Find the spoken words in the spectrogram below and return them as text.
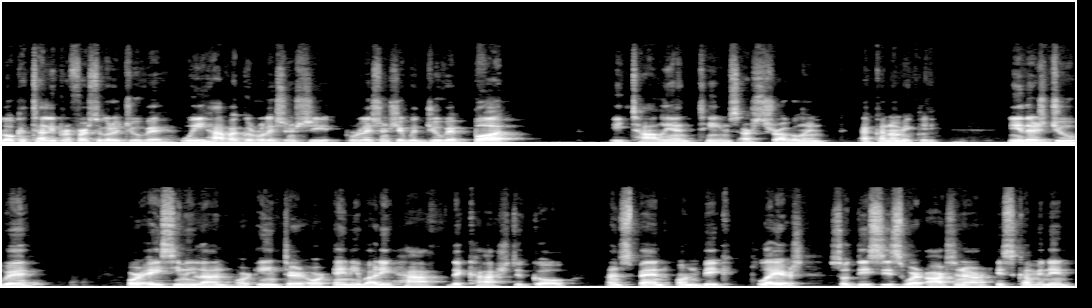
Locatelli prefers to go to Juve. We have a good relationship relationship with Juve, but Italian teams are struggling economically. Neither is Juve or AC Milan or Inter or anybody have the cash to go and spend on big players. So this is where Arsenal is coming in.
